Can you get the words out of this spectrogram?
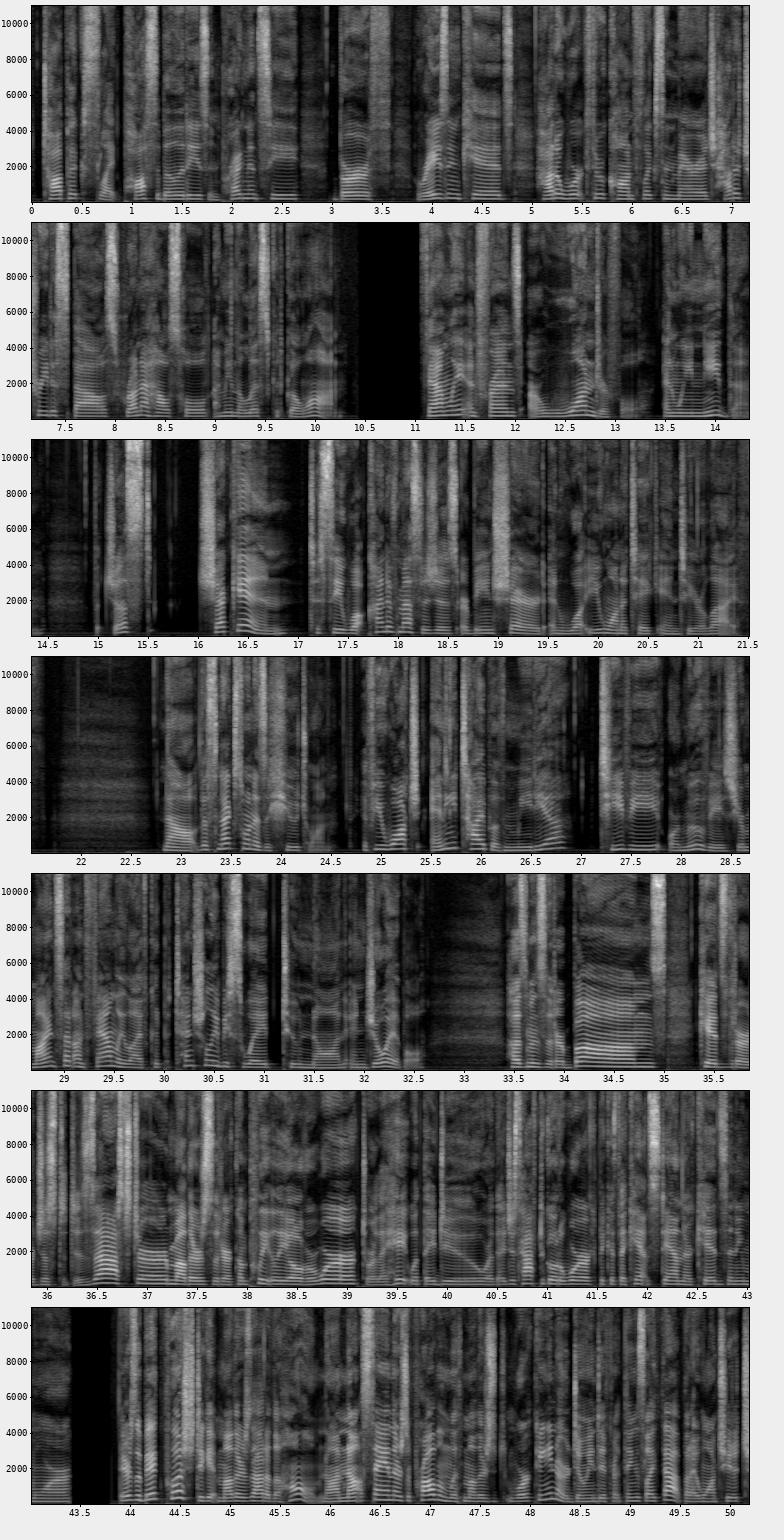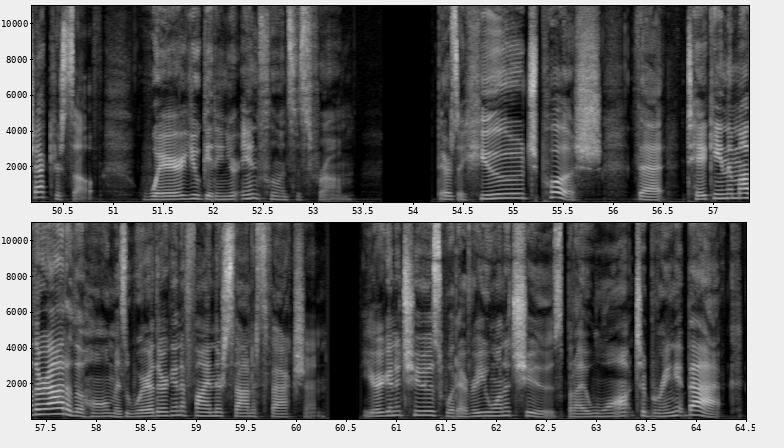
Topics like possibilities in pregnancy, birth, raising kids, how to work through conflicts in marriage, how to treat a spouse, run a household I mean, the list could go on. Family and friends are wonderful and we need them, but just check in to see what kind of messages are being shared and what you want to take into your life. Now, this next one is a huge one. If you watch any type of media, TV, or movies, your mindset on family life could potentially be swayed to non enjoyable. husbands that are bums, kids that are just a disaster, mothers that are completely overworked, or they hate what they do, or they just have to go to work because they can't stand their kids anymore. There's a big push to get mothers out of the home. Now, I'm not saying there's a problem with mothers working or doing different things like that, but I want you to check yourself. Where are you getting your influences from? There's a huge push that taking the mother out of the home is where they're going to find their satisfaction. You're going to choose whatever you want to choose, but I want to bring it back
